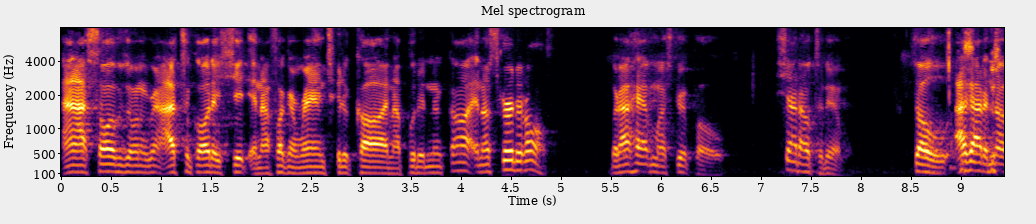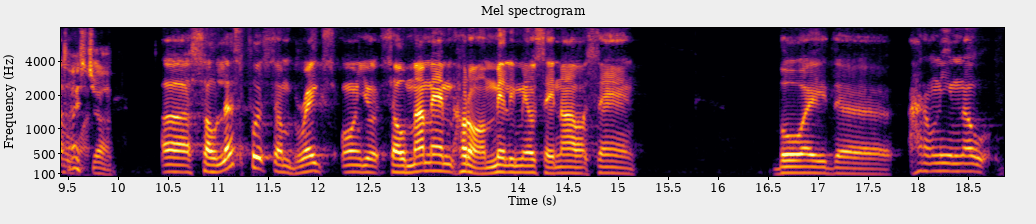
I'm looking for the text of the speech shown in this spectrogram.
and I saw it was on the ground. I took all that shit and I fucking ran to the car and I put it in the car and I skirted off but I have my strip pole. Shout out to them. So that's, I got another nice one. job. Uh, so let's put some brakes on your. So my man, hold on, Millie Mill say now. I was saying, boy, the I don't even know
